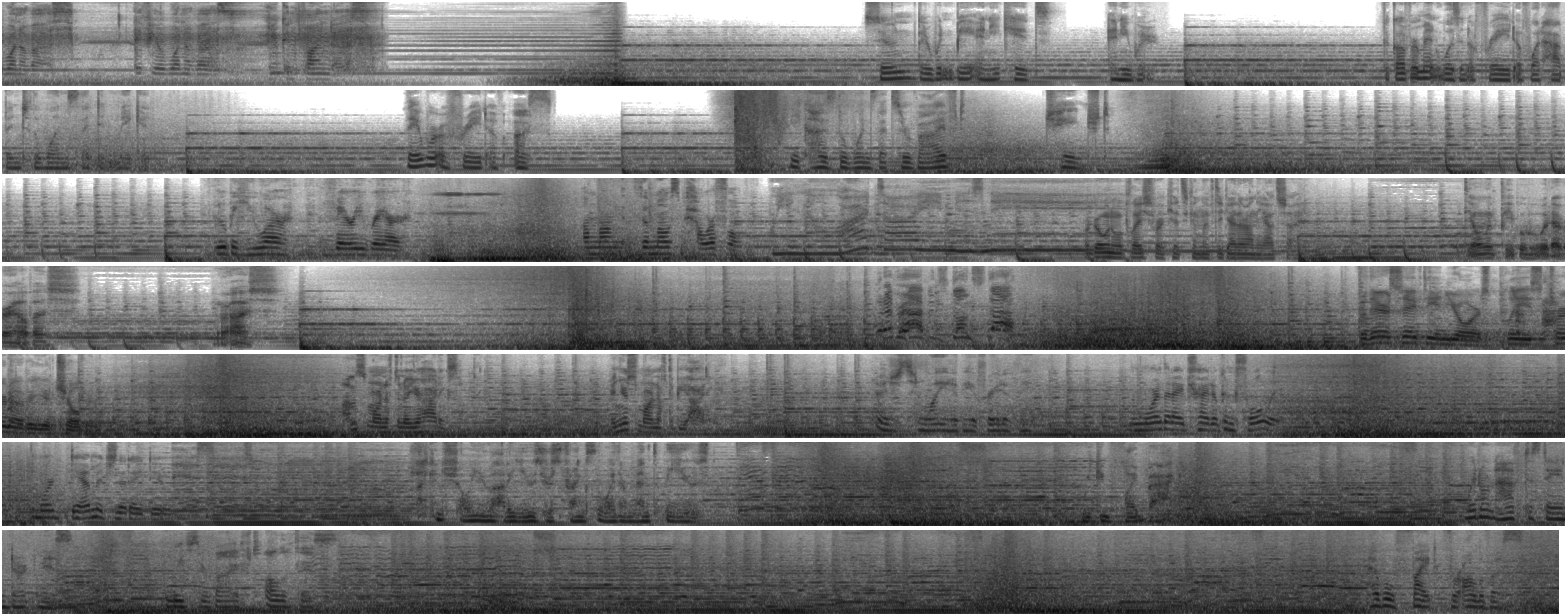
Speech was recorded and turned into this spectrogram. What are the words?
you're one of us. If you're one of us, you can find us. Soon, there wouldn't be any kids anywhere. The government wasn't afraid of what happened to the ones that didn't make it. They were afraid of us. Because the ones that survived changed. Ruby, you are very rare. Among the most powerful. We know our time is near. We're going to a place where kids can live together on the outside. The only people who would ever help us were us. Whatever happens, don't stop! For their safety and yours, please turn over your children. I'm smart enough to know you're hiding something. And you're smart enough to be hiding it. I just didn't want you to be afraid of me. The more that I try to control it, the more damage that I do. I can show you how to use your strengths the way they're meant to be used. We can fight back. We don't have to stay in darkness. We've survived all of this. I will fight for all of us.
